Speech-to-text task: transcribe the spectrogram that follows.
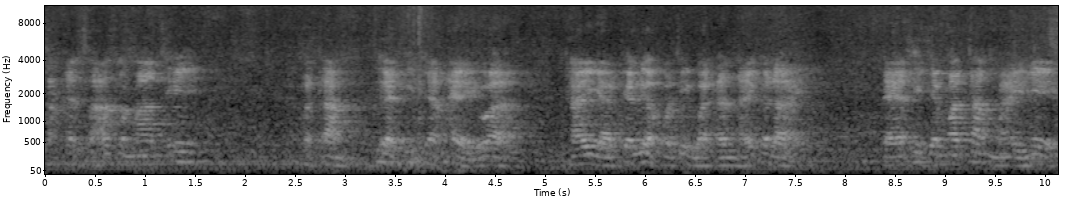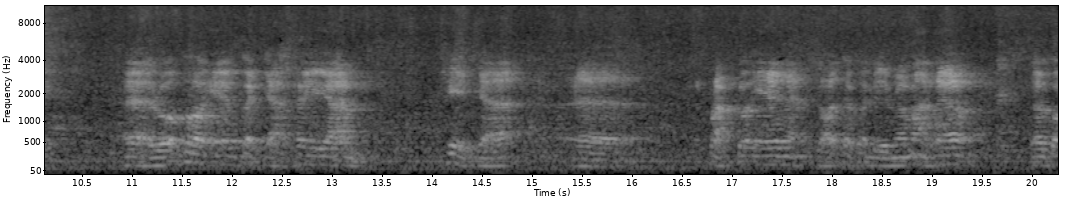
สังคสาสมาธิก็ทำเพื่อที่จะให้ว่าใครอยากจะเลือกปฏิบัติอันไหนก็ได้ แต่ที่จะมาตั้งใหม่นี่หลวงพ่อเองก็จะพยายามที่จะปรับตัวเองนะสอนจากคนอื่นมามากแล้วแล้วก็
